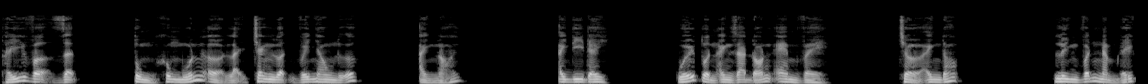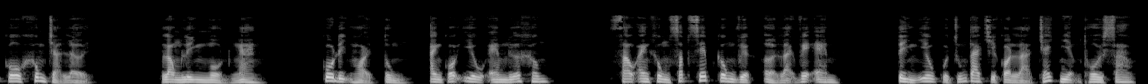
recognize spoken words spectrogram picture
Thấy vợ giận, Tùng không muốn ở lại tranh luận với nhau nữa. Anh nói. Anh đi đây. Cuối tuần anh ra đón em về. Chờ anh đó. Linh vẫn nằm đấy cô không trả lời. Lòng Linh ngổn ngang. Cô định hỏi Tùng, anh có yêu em nữa không? Sao anh không sắp xếp công việc ở lại với em? Tình yêu của chúng ta chỉ còn là trách nhiệm thôi sao?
